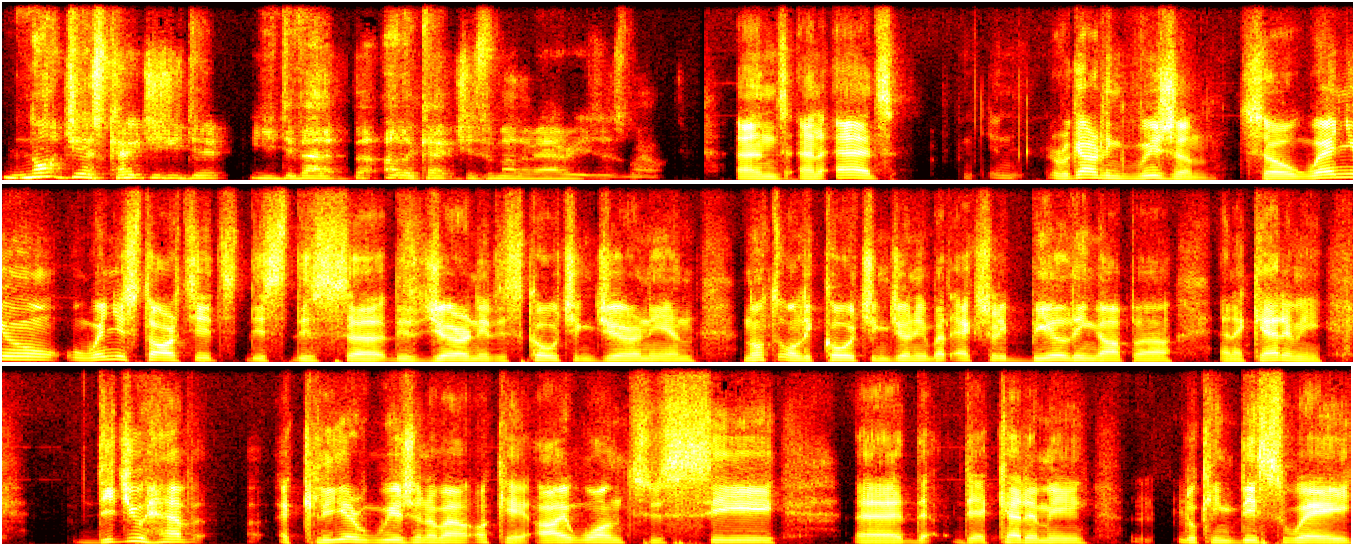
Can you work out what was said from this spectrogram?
not just coaches you do you develop but other coaches from other areas as well and and Ed regarding vision. So when you when you started this this uh, this journey this coaching journey and not only coaching journey but actually building up a, uh, an academy did you have a clear vision about okay i want to see uh, the, the academy looking this way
